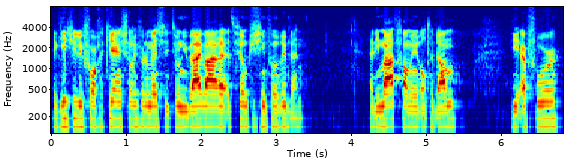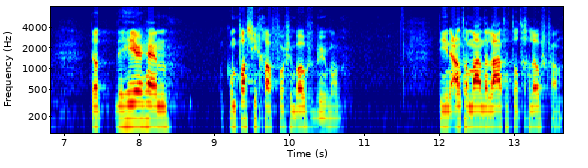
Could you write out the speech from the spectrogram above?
Ik liet jullie vorige keer, en sorry voor de mensen die toen niet bij waren, het filmpje zien van Ruben. Die maat van in Rotterdam, die ervoer dat de Heer hem compassie gaf voor zijn bovenbuurman. Die een aantal maanden later tot geloof kwam.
